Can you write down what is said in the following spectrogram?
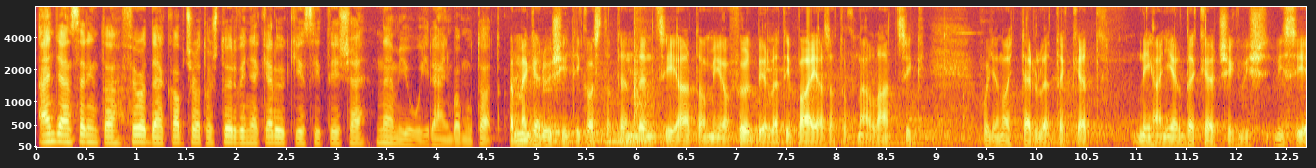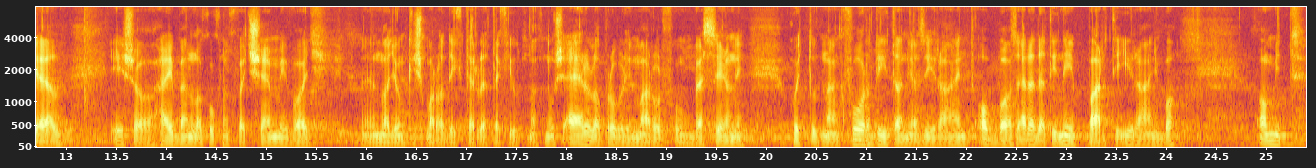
Ángyán szerint a földdel kapcsolatos törvények előkészítése nem jó irányba mutat. Megerősítik azt a tendenciát, ami a földbérleti pályázatoknál látszik, hogy a nagy területeket néhány érdekeltség viszi el, és a helyben lakóknak vagy semmi, vagy nagyon kis maradék területek jutnak. Nos, erről a problémáról fogunk beszélni, hogy tudnánk fordítani az irányt abba az eredeti néppárti irányba, amit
